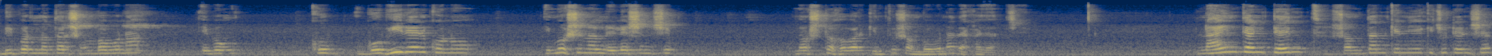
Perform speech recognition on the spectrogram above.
বিপন্নতার সম্ভাবনা এবং খুব গভীরের কোনো ইমোশনাল রিলেশনশিপ নষ্ট হওয়ার কিন্তু সম্ভাবনা দেখা যাচ্ছে। নাইনথ অ্যান্ড টেন্থ সন্তানকে নিয়ে কিছু টেনশন,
